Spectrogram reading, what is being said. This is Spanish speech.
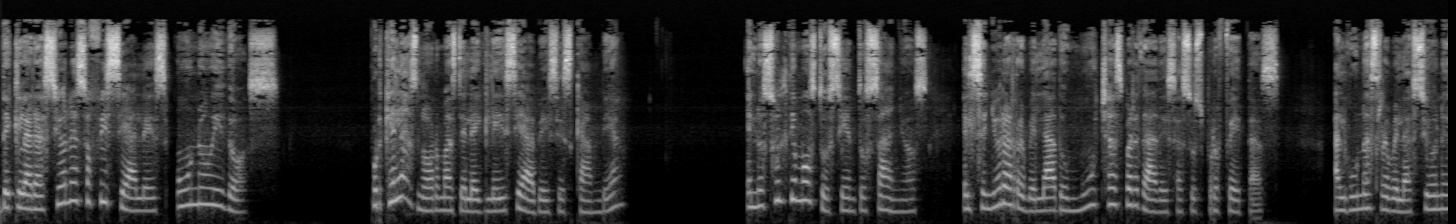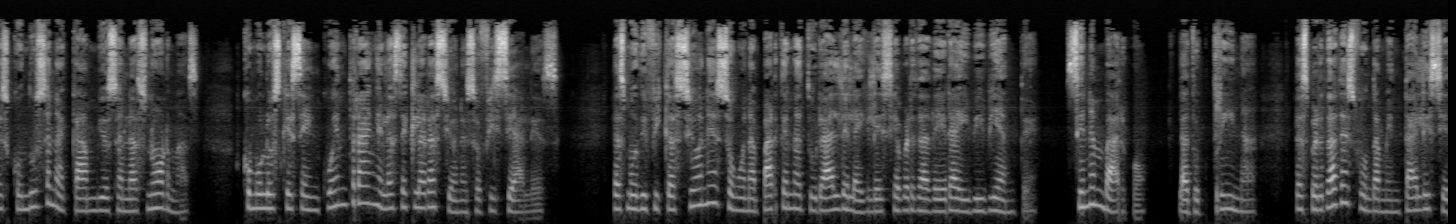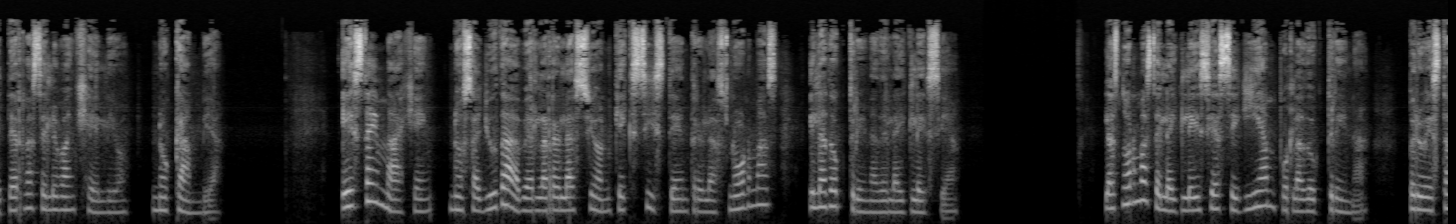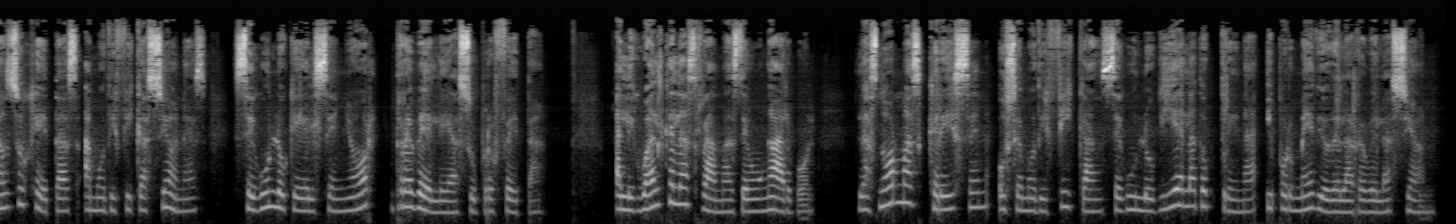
Declaraciones oficiales 1 y 2. ¿Por qué las normas de la Iglesia a veces cambian? En los últimos 200 años, el Señor ha revelado muchas verdades a sus profetas. Algunas revelaciones conducen a cambios en las normas, como los que se encuentran en las declaraciones oficiales. Las modificaciones son una parte natural de la Iglesia verdadera y viviente. Sin embargo, la doctrina, las verdades fundamentales y eternas del Evangelio no cambia. Esta imagen nos ayuda a ver la relación que existe entre las normas y la doctrina de la Iglesia. Las normas de la Iglesia se guían por la doctrina, pero están sujetas a modificaciones según lo que el Señor revele a su profeta. Al igual que las ramas de un árbol, las normas crecen o se modifican según lo guía la doctrina y por medio de la revelación.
